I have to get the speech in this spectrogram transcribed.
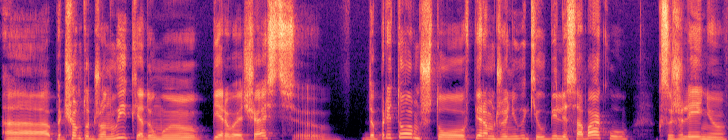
А, причем тут Джон Уик, я думаю, первая часть, э, да при том, что в первом Джонни Уике убили собаку, к сожалению,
